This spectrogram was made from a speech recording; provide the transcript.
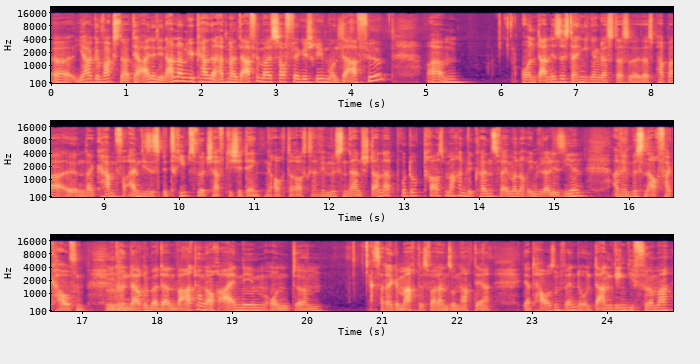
äh, ja gewachsen. Hat der eine den anderen gekannt, dann hat mal dafür mal Software geschrieben und dafür. Ähm, und dann ist es dahin gegangen, dass, dass, dass Papa, äh, dann kam vor allem dieses betriebswirtschaftliche Denken auch daraus gesagt, wir müssen da ein Standardprodukt draus machen, wir können zwar immer noch individualisieren, aber wir müssen auch verkaufen, mhm. können darüber dann Wartung auch einnehmen und ähm, das hat er gemacht. Das war dann so nach der Jahrtausendwende. Und dann ging die Firma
